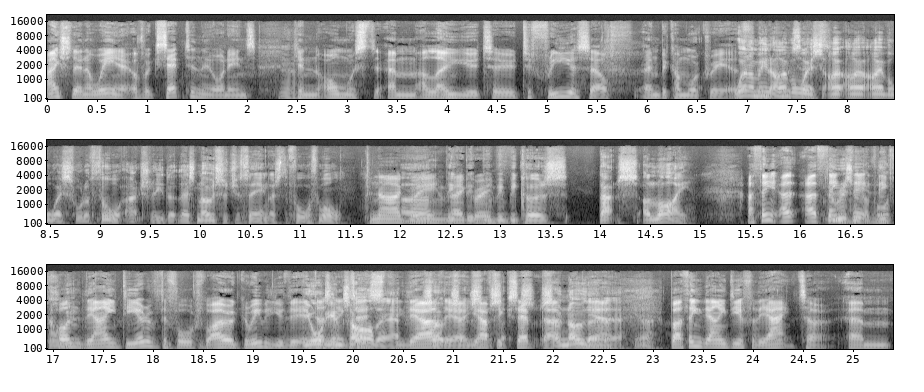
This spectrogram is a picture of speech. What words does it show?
actually, in a way of accepting the audience, can almost um, allow you to to free yourself and become more creative. Well, I mean, I've always. I, I've always sort of thought actually that there's no such a thing as the fourth wall. no, I agree. Uh, be- I be- agree. be- because that's a lie. I think I, I think the the, con, the idea of the fourth. Well, I agree with you. The audience are there. They are So- there. so- you have so- to accept that. so know they're yeah. there, yeah. But I think the idea for the actor um,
